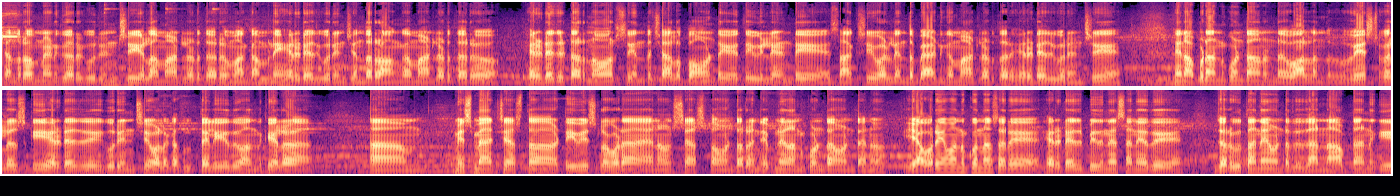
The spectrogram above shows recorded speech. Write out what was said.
చంద్రబాబు నాయుడు గారి గురించి ఎలా మాట్లాడతారు? మా కంపెనీ హెరిటేజ్ గురించి ఇంత రాంగ్గా మాట్లాడతారు. హెరిటేజ్ టర్న్ ఓవర్స్ ఇంత చాలా బాగుంటాయి అయితే వీళ్ళేంటి సాక్షి వాళ్ళు ఇంత బ్యాడ్గా మాట్లాడతారు హెరిటేజ్ గురించి? నేను అప్పుడు అనుకుంటానండి వాళ్ళంత వేస్ట్ ఫెలోస్కి హెరిటేజ్ గురించి వాళ్ళకి అసలు తెలియదు. అందుకే ఇలా మిస్ మ్యాచ్ చేస్తా టీవీస్లో కూడా అనౌన్స్ చేస్తూ ఉంటారని చెప్పి నేను అనుకుంటా ఉంటాను. ఎవరేమనుకున్నా సరే హెరిటేజ్ బిజినెస్ అనేది జరుగుతూనే ఉంటుంది. దాన్ని ఆపడానికి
